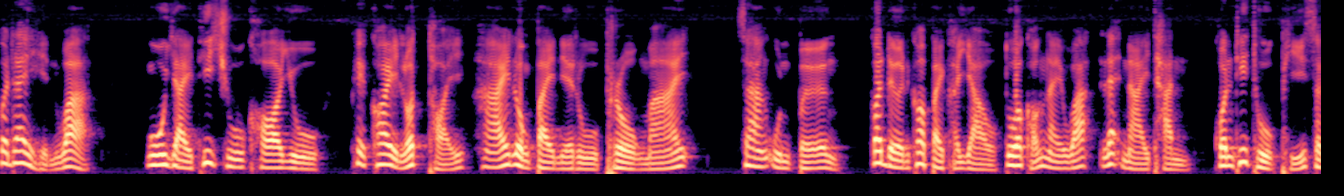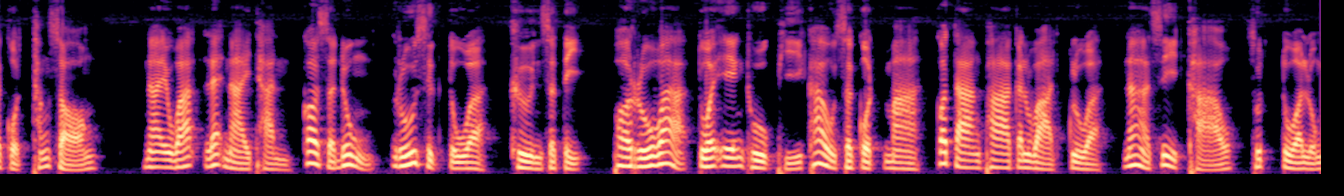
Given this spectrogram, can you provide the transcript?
ก็ได้เห็นว่า งูใหญ่ที่ชูคออยู่ ค่อยๆลดถอยหายลงไปในรูโพรงไม้ สร้างอุ่นเปิง ก็เดินเข้าไปเขย่าตัวของนายวะและนายทัน คนที่ถูกผีสะกดทั้งสอง นายวะและนายทันก็สะดุ้งรู้สึกตัว คืนสติ พอรู้ว่าตัวเองถูกผีเข้าสะกดมา ก็ต่างพากันหวาดกลัว หน้าซีดขาว สุดตัวลง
